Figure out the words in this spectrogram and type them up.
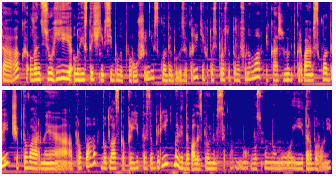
Так, ланцюги логістичні всі були порушені, склади були закриті. Хтось просто телефонував і каже: Ми відкриваємо склади, щоб товар не пропав. Будь ласка, приїдьте, заберіть. Ми віддавали збройним силам ну, в основному і теробороні.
